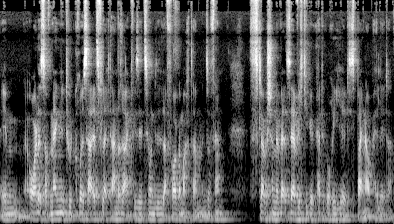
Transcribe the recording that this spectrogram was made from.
eben Orders of Magnitude größer als vielleicht andere Akquisitionen, die sie davor gemacht haben. Insofern ist es, glaube ich, schon eine sehr wichtige Kategorie hier, dieses Buy Now, Pay Later.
